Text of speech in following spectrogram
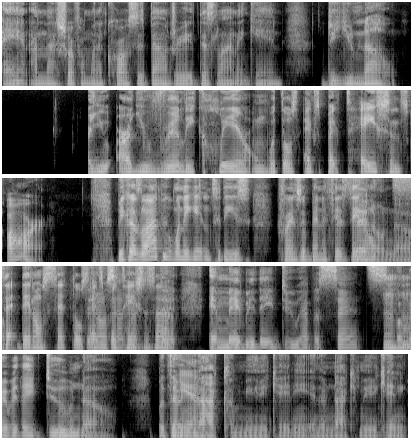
and I'm not sure if I'm going to cross this boundary, this line again. Do you know? Are you are you really clear on what those expectations are? Because a lot of people, when they get into these friends with benefits, they, They don't, don't know. set they don't set those They don't set the- expectations they- up. and maybe they do have a sense, or Mhm. maybe they do know, but they're Yeah. not communicating, and they're not communicating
